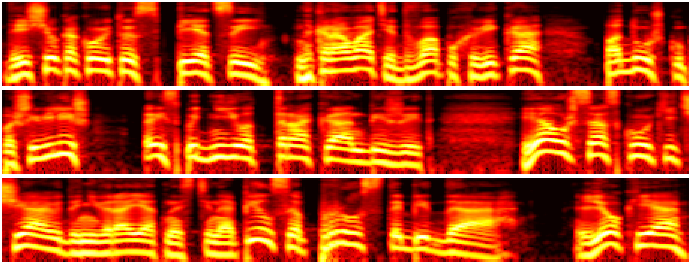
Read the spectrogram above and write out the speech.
Да еще какой-то специй. На кровати два пуховика, подушку пошевелишь, а из-под нее таракан бежит. Я уж со скуки чаю до невероятности напился, просто беда. Лег я,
